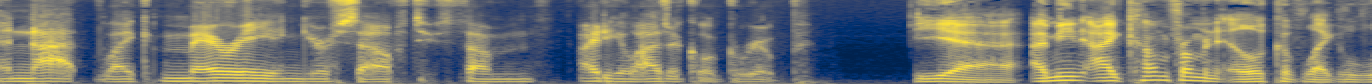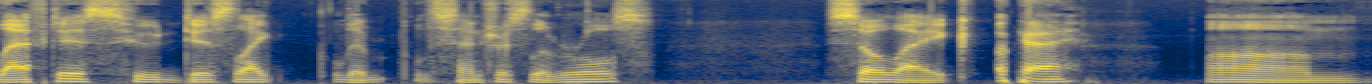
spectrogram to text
and not like marrying yourself to some ideological group. Yeah, I mean, I come from an ilk of like leftists who dislike lib- centrist liberals. So like, Okay. um,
